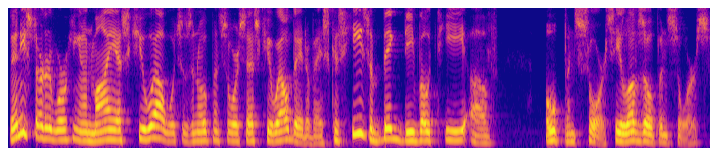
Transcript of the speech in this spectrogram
Then he started working on MySQL, which was an open source SQL database, because he's a big devotee of open source. He loves open source.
